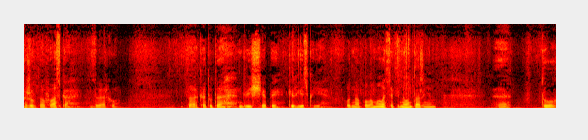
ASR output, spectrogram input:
жовта фаска зверху. Так, а тут дві щепи киргизької. Одна поламалася під навантаженням, е, то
